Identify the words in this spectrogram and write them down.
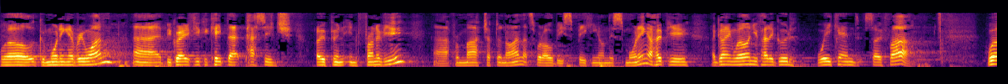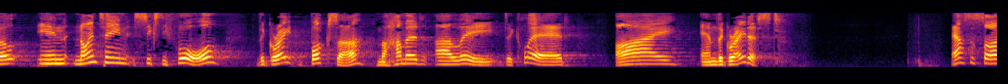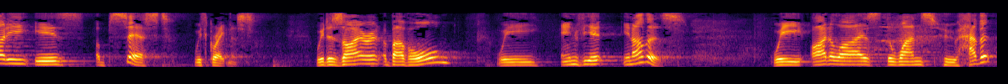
Well, good morning, everyone. Uh, it'd be great if you could keep that passage open in front of you uh, from Mark chapter 9. That's what I'll be speaking on this morning. I hope you are going well and you've had a good weekend so far. Well, in 1964, the great boxer Muhammad Ali declared, I am the greatest. Our society is obsessed with greatness. We desire it above all. We envy it in others. We idolize the ones who have it,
